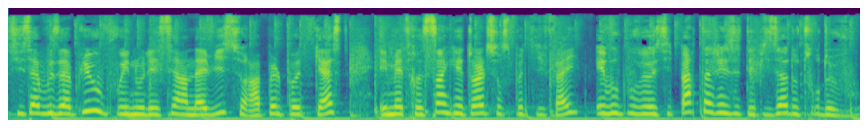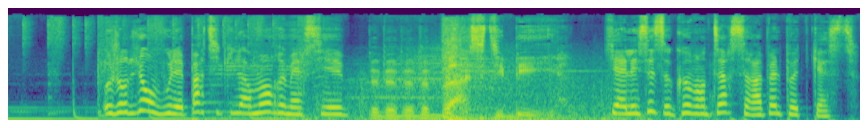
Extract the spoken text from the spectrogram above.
Si ça vous a plu, vous pouvez nous laisser un avis sur Apple Podcast et mettre 5 étoiles sur Spotify. Et vous pouvez aussi partager cet épisode autour de vous. Aujourd'hui, on voulait particulièrement remercier Bastibie. qui a laissé ce commentaire sur Apple Podcast.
